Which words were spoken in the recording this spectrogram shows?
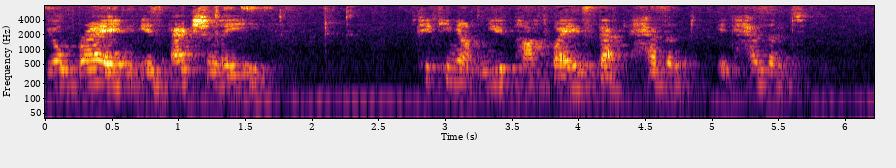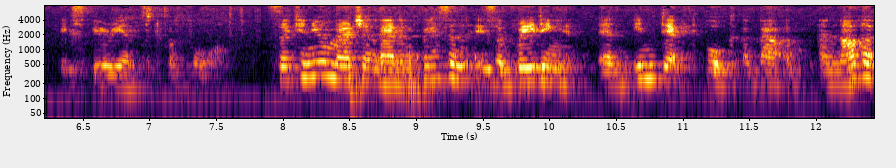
your brain is actually picking up new pathways that hasn't it hasn't experienced before. So can you imagine that a person is reading an in-depth book about another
